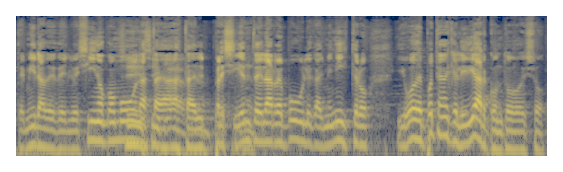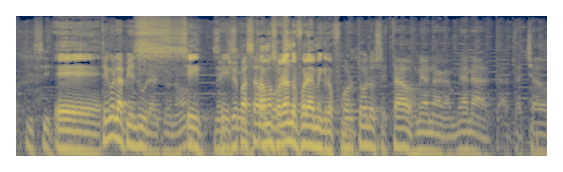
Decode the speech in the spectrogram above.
Te mira desde el vecino común hasta, hasta el presidente de la República, el ministro, y vos después tenés que lidiar con todo eso. Eh, Tengo la piel dura yo, ¿no? Sí, Estamos hablando fuera del micrófono. Por todos los estados me han, me han tachado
